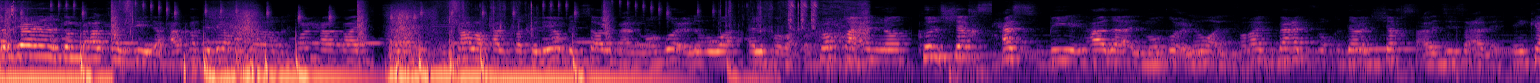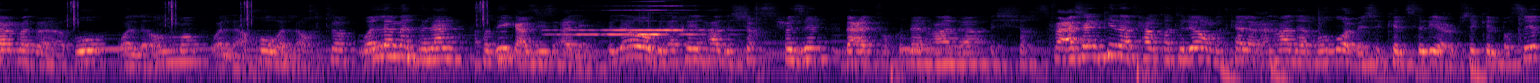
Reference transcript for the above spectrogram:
رجعنا لكم بحلقة جديدة. حلقة اليوم إن شاء الله بتكون حلقة إن شاء الله بحلقه اليوم بنسولف عن الموضوع اللي هو الفراق. أتوقع إنه كل شخص حس بهذا الموضوع اللي هو الفراق بعد فقدان شخص عزيز عليه. إن كان مثلا أبوه ولا أمه ولا أخوه ولا أخته ولا مثلا صديق عزيز عليه. في الأول وبالاخير هذا الشخص حزن بعد فقدان هذا الشخص. فعشان كذا في حلقة اليوم بتكلم عن هذا الموضوع بشكل سريع وبشكل بسيط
